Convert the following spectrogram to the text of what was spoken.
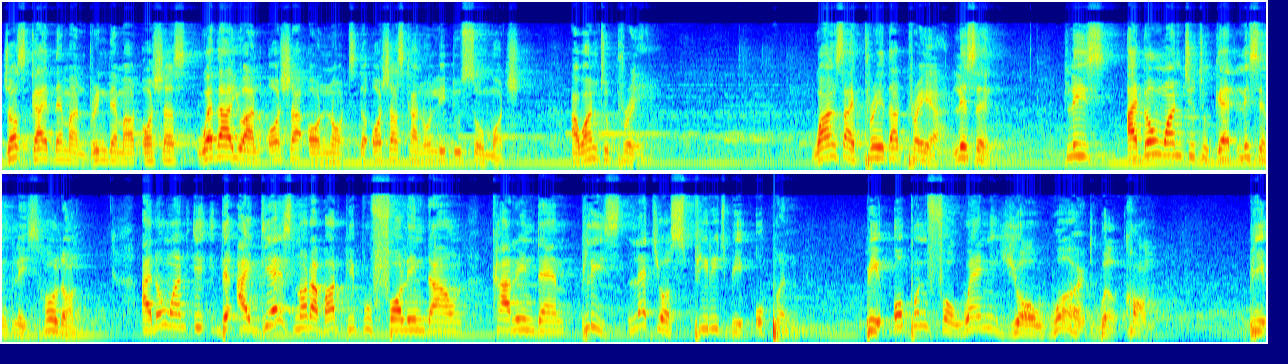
just guide them and bring them out. Ushers, whether you are an usher or not, the ushers can only do so much. I want to pray. Once I pray that prayer, listen, please, I don't want you to get, listen, please, hold on. I don't want, the idea is not about people falling down, carrying them. Please, let your spirit be open. Be open for when your word will come. Be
